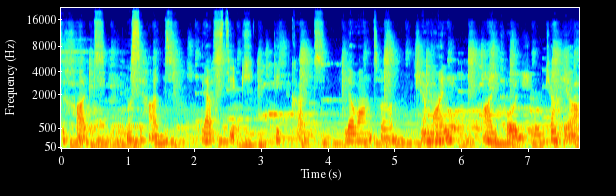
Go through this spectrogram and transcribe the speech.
sıhhat, nasihat, lastik, dikkat, lavanta, kemal, alkol, kahya,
